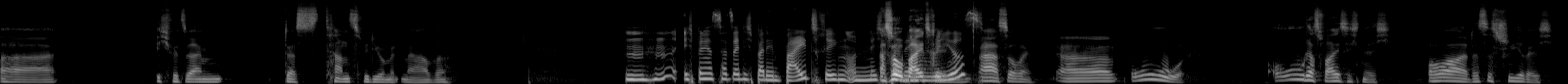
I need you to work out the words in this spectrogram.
Äh, ich würde sagen, das Tanzvideo mit Merve. Mhm. Ich bin jetzt tatsächlich bei den Beiträgen und nicht Achso, bei den Beiträge. Reels. Ah, sorry. Äh, oh. Oh, das weiß ich nicht. Oh, das ist schwierig.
